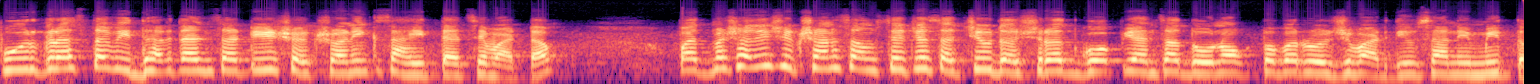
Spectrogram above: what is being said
पूरग्रस्त विद्यार्थ्यांसाठी शैक्षणिक साहित्याचे वाटप पद्मशाली शिक्षण संस्थेचे सचिव दशरथ गोप यांचा दोन ऑक्टोबर रोजी वाढदिवसानिमित्त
